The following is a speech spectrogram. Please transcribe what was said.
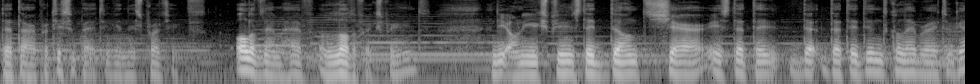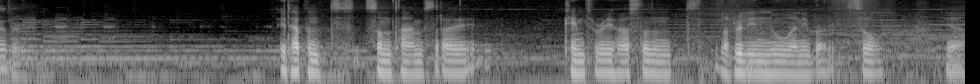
that are participating in this project. All of them have a lot of experience. And the only experience they don't share is that they, that, that they didn't collaborate together. It happened sometimes that I came to rehearsal and not really knew anybody. So yeah,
